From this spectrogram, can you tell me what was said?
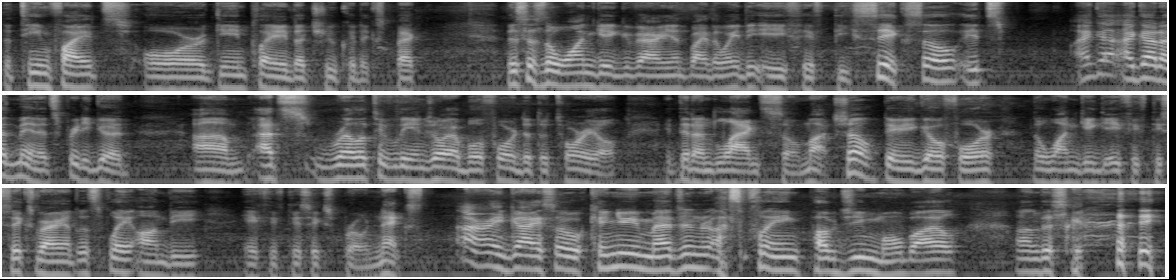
the team fights or gameplay that you could expect this is the one gig variant, by the way, the A56. So it's, I got, I gotta admit, it's pretty good. Um, that's relatively enjoyable for the tutorial. It didn't lag so much. So there you go for the one gig A56 variant. Let's play on the A56 Pro next. All right, guys. So can you imagine us playing PUBG Mobile on this guy?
